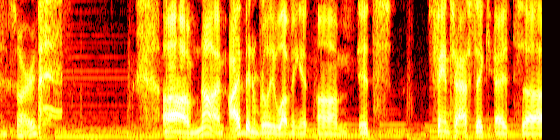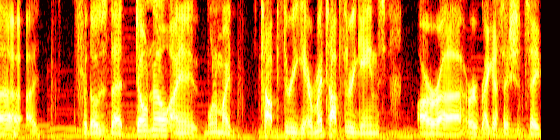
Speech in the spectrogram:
I'm sorry. Um, no, I'm, I've been really loving it. Um, it's fantastic. It's uh, uh, for those that don't know, I one of my top three or my top three games are, uh, or I guess I should say,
